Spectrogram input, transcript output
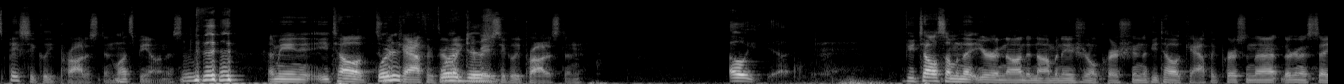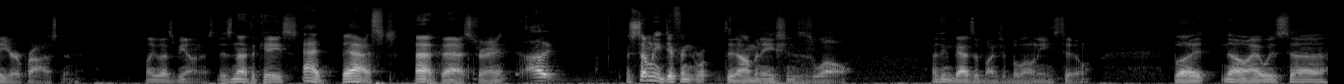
It's basically Protestant. Let's be honest. I mean, you tell to Where a Catholic, they're like you're basically Protestant. oh, If you tell someone that you're a non-denominational Christian, if you tell a Catholic person that, they're gonna say you're a Protestant. Like, let's be honest. Isn't that the case? at best. At best, right? Uh, There's so many different denominations as well. I think that's a bunch of baloney too. But no, I was uh,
